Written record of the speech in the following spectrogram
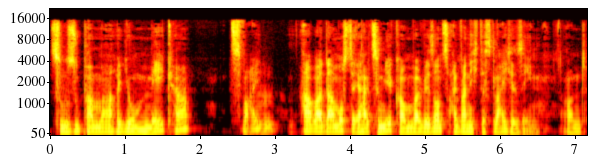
zu Super Mario Maker 2, Mhm. aber da musste er halt zu mir kommen, weil wir sonst einfach nicht das gleiche sehen. Und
